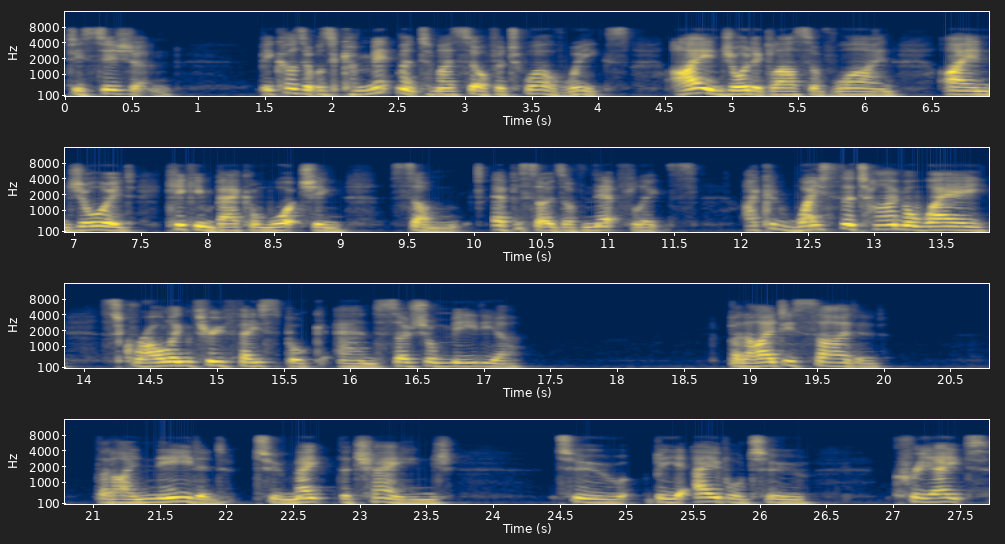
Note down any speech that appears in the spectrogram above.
decision because it was a commitment to myself for 12 weeks. I enjoyed a glass of wine. I enjoyed kicking back and watching some episodes of Netflix. I could waste the time away scrolling through Facebook and social media. But I decided that I needed to make the change to be able to create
